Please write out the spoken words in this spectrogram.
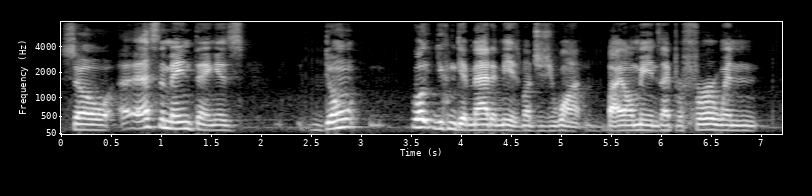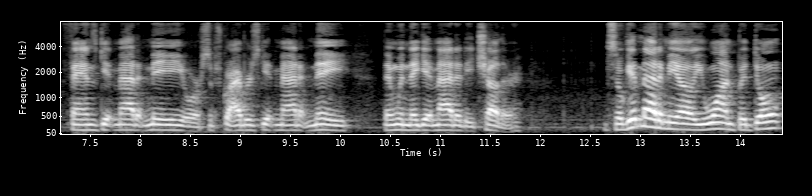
So uh, that's the main thing is don't well you can get mad at me as much as you want. By all means, I prefer when fans get mad at me or subscribers get mad at me than when they get mad at each other. So get mad at me all you want, but don't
